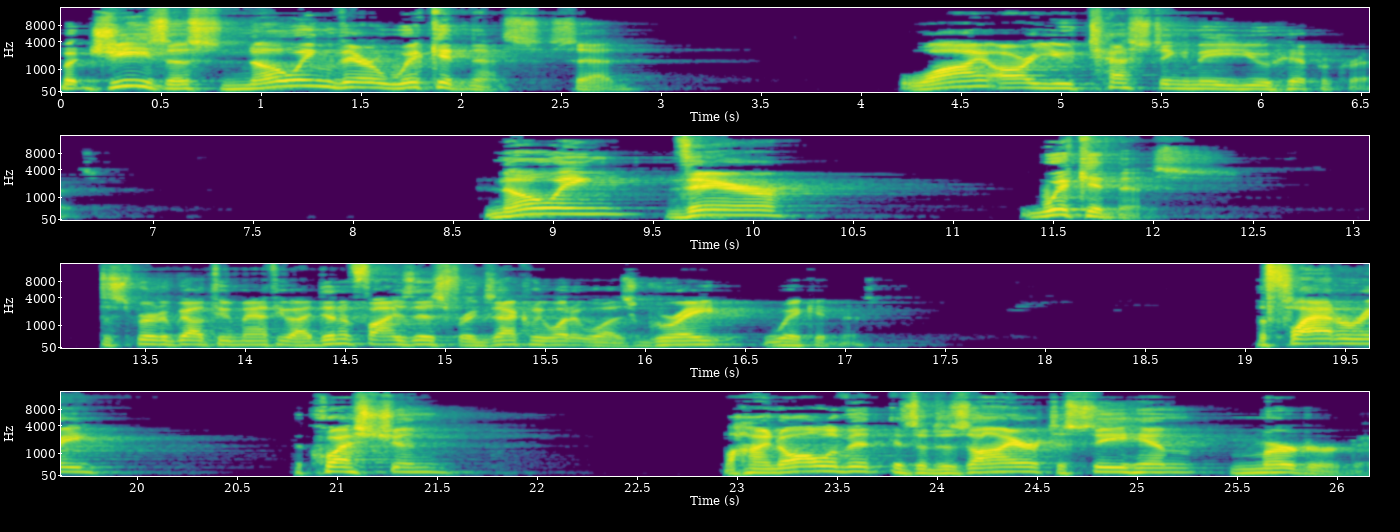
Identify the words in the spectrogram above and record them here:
But Jesus, knowing their wickedness, said, Why are you testing me, you hypocrites? Knowing their wickedness. The Spirit of God through Matthew identifies this for exactly what it was great wickedness. The flattery, the question, behind all of it is a desire to see him murdered.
